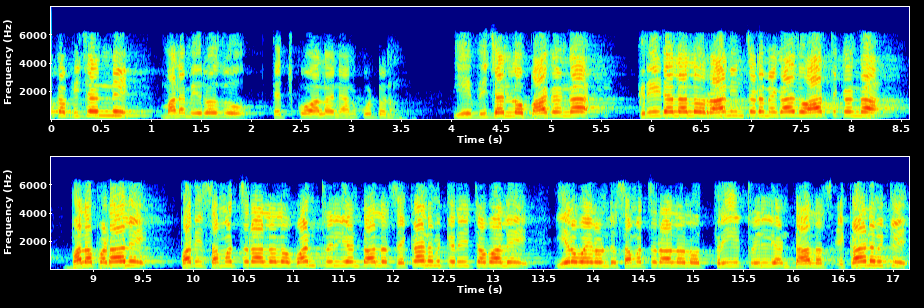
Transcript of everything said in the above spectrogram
ఒక విజన్ని మనం ఈరోజు తెచ్చుకోవాలని అనుకుంటున్నాం. ఈ విజన్లో భాగంగా క్రీడలలో రాణించడమే కాదు ఆర్థికంగా బలపడాలి. పది సంవత్సరాలలో వన్ ట్రిలియన్ డాలర్స్ ఎకానమీకి రీచ్ అవ్వాలి. ఇరవై రెండు సంవత్సరాలలో త్రీ ట్రిలియన్ డాలర్స్ ఎకానమీకి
